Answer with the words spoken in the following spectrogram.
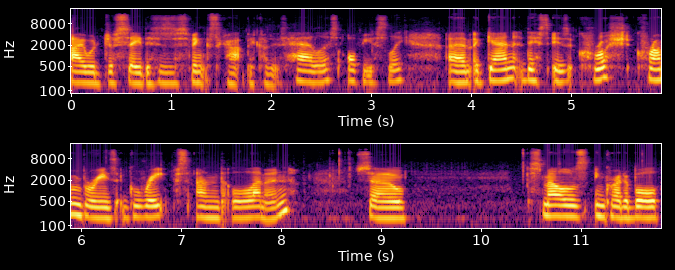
I would just say this is a Sphinx cat because it's hairless, obviously. Um, again, this is crushed cranberries, grapes and lemon. So smells incredible.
